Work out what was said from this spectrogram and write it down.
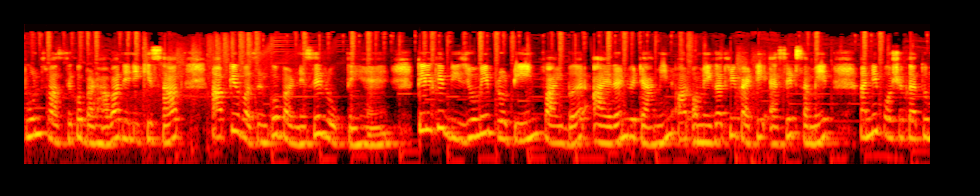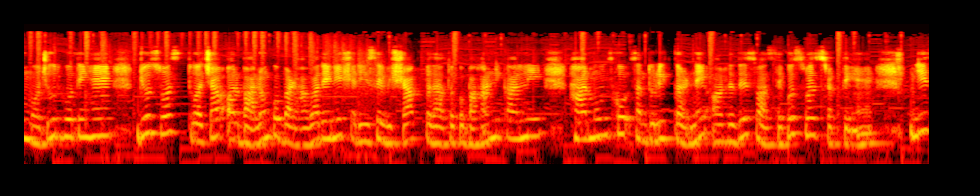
पूर्ण स्वास्थ्य को बढ़ावा देने के साथ आपके वज़न को बढ़ने से रोकते हैं। तिल के बीजों में प्रोटीन, फाइबर, आयरन, विटामिन और ओमेगा थ्री फैटी एसिड समेत अन्य पोषक तत्व मौजूद होते हैं, जो स्वस्थ त्वचा और बालों को बढ़ावा देने, शरीर से विषाक्त पदार्थों को बाहर निकालने, हार्मोन्स को संतुलित करने और हृदय स्वास्थ्य को स्वस्थ रखते हैं। ये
